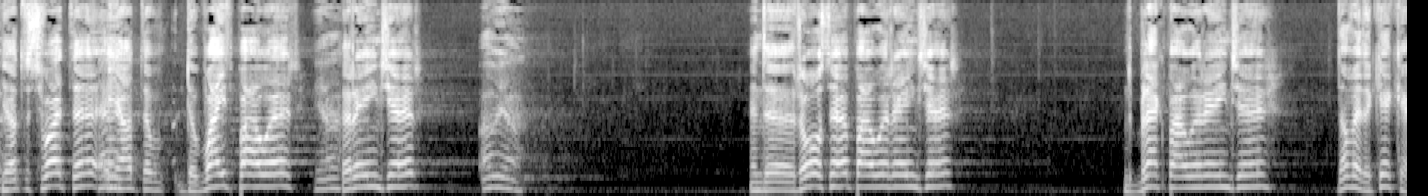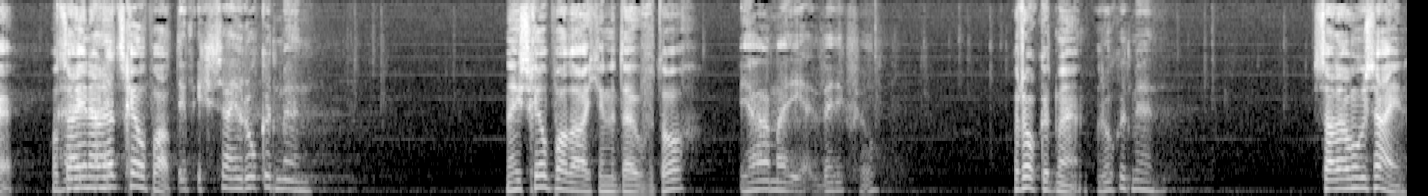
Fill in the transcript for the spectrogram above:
je had de zwarte en je had de, de White Power Ja. Ranger Oh ja. en de roze Power Ranger. De Black Power Ranger. Dat werd een kikker. Wat zei je nou Hij- net, schildpad? Ik, ik zei Rocketman. Nee, schildpadden had je het over, toch? Ja, maar ja, weet ik veel. Rocketman. Rocketman. Saddam Hussein.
